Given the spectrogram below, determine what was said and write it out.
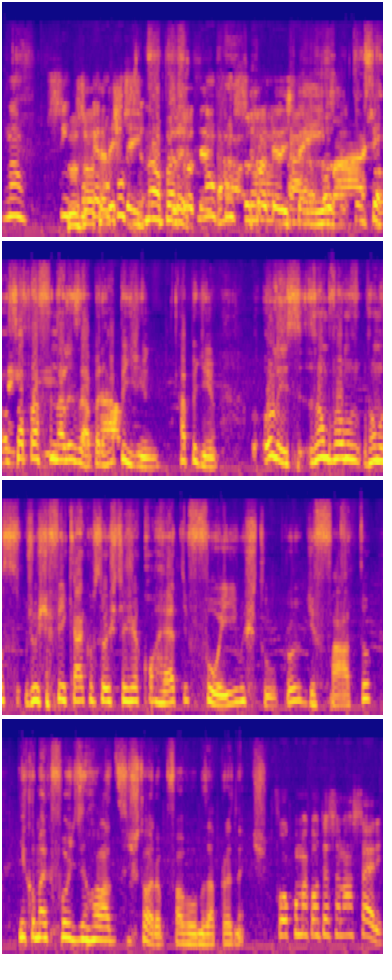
Não, sim, Dos outros não eles têm. funciona. Não, peraí. Não ah, dos funciona, outros eles cara. têm Só- só, pra finalizar, peraí, tal. rapidinho, rapidinho. Ulisses, vamos, vamos, vamos justificar que o senhor esteja correto e foi o estupro, de fato. E como é que foi o desenrolar dessa história, por favor, nos apresente. Foi como aconteceu na série.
